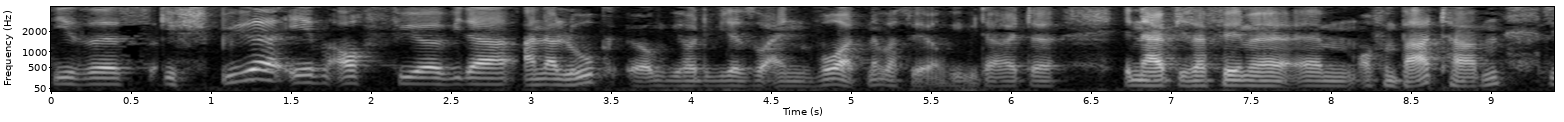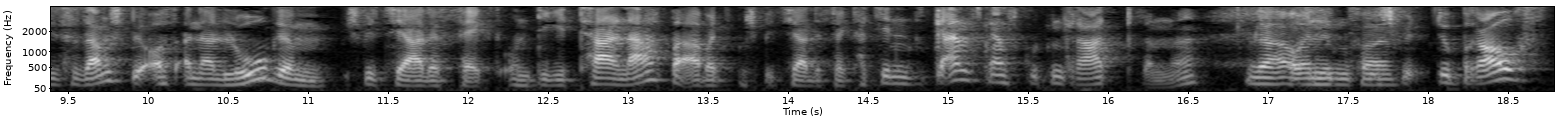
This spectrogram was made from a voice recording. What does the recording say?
Dieses Gespür eben auch für wieder analog irgendwie heute wieder so ein Wort, ne, was wir irgendwie wieder heute innerhalb dieser Filme ähm, offenbart haben. Dieses Zusammenspiel aus analogem Spezialeffekt und digital nachbearbeiteten Spezialeffekt hat hier einen ganz, ganz guten Grad drin. Ne? Ja, auf und jeden Fall. Ich, du brauchst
